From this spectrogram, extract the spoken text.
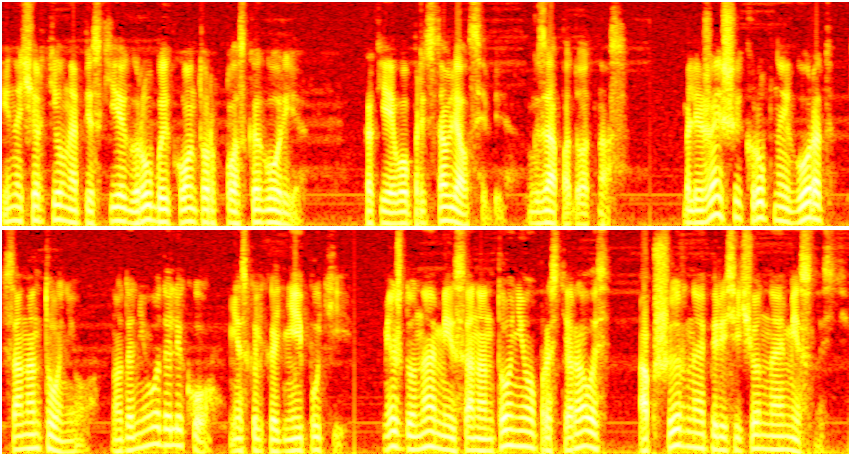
и начертил на песке грубый контур плоскогорья, как я его представлял себе, к западу от нас. Ближайший крупный город Сан-Антонио, но до него далеко, несколько дней пути. Между нами и Сан-Антонио простиралась обширная пересеченная местность.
